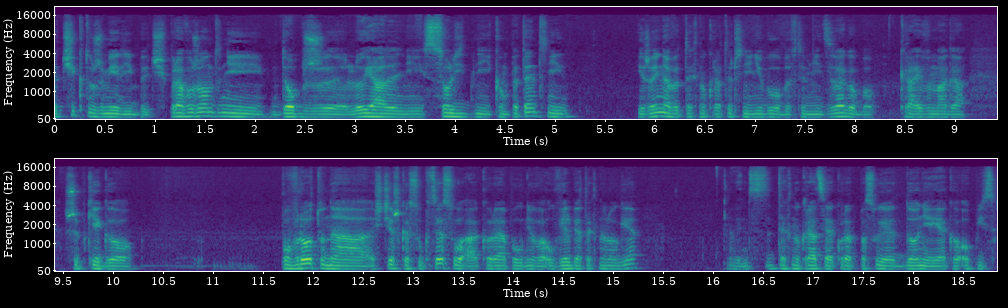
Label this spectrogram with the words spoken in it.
e, ci, którzy mieli być praworządni, dobrzy, lojalni, solidni, kompetentni, jeżeli nawet technokratycznie nie byłoby w tym nic złego, bo kraj wymaga szybkiego powrotu na ścieżkę sukcesu, a Korea Południowa uwielbia technologię, więc technokracja akurat pasuje do niej jako opis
